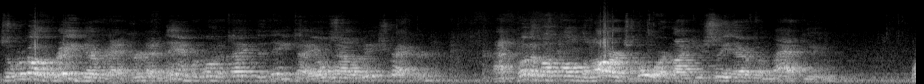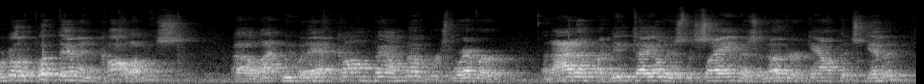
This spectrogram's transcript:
So we're going to read their record, and then we're going to take the details out of each record and put them up on the large board like you see there from Matthew. We're going to put them in columns uh, like we would add compound numbers wherever an item, a detail is the same as another account that's given.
